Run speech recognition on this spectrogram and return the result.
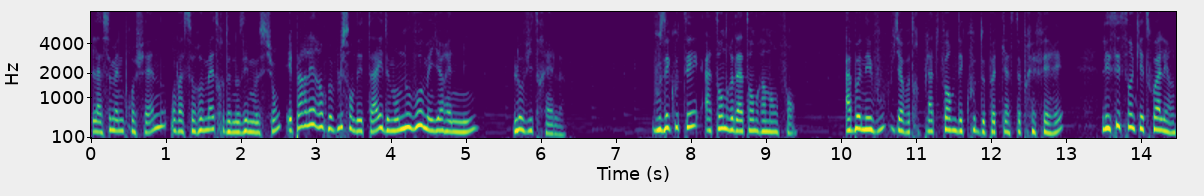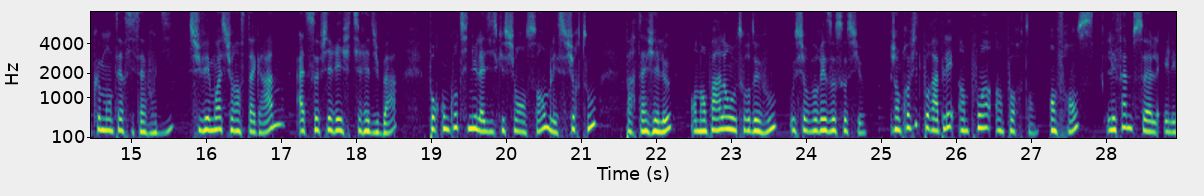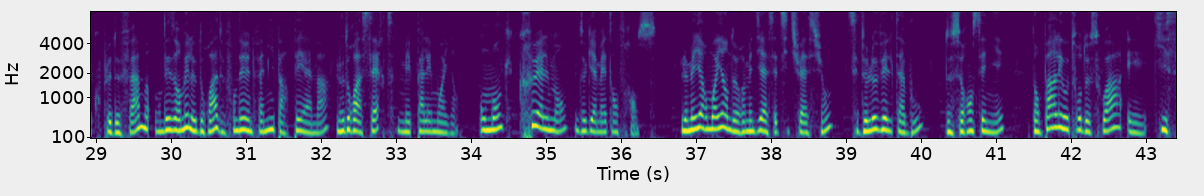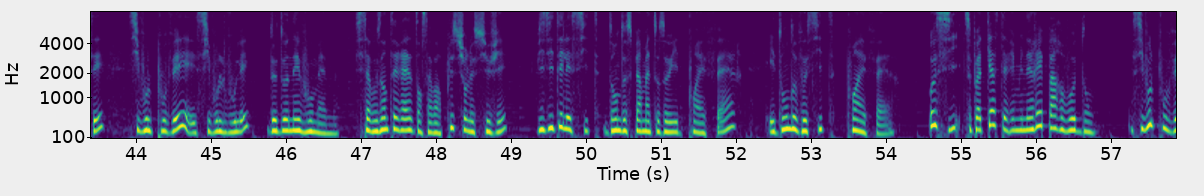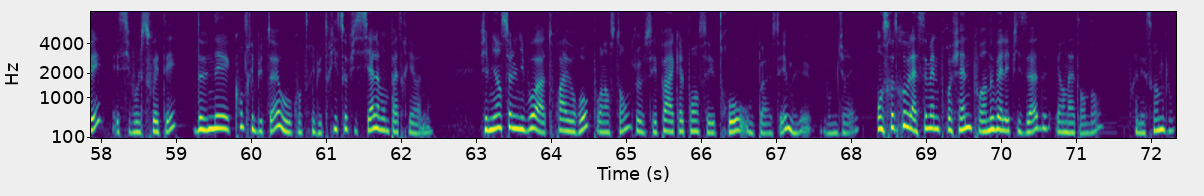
La semaine prochaine, on va se remettre de nos émotions et parler un peu plus en détail de mon nouveau meilleur ennemi, l'eau vitrelle. Vous écoutez Attendre d'attendre un enfant. Abonnez-vous via votre plateforme d'écoute de podcast préférée. Laissez 5 étoiles et un commentaire si ça vous dit. Suivez-moi sur Instagram, du bas pour qu'on continue la discussion ensemble et surtout, partagez-le en en parlant autour de vous ou sur vos réseaux sociaux. J'en profite pour rappeler un point important. En France, les femmes seules et les couples de femmes ont désormais le droit de fonder une famille par PMA, le droit certes, mais pas les moyens. On manque cruellement de gamètes en France. Le meilleur moyen de remédier à cette situation, c'est de lever le tabou, de se renseigner, d'en parler autour de soi et, qui sait, si vous le pouvez et si vous le voulez, de donner vous-même. Si ça vous intéresse d'en savoir plus sur le sujet, visitez les sites dondespermatozoïdes.fr et dondevosites.fr. Aussi, ce podcast est rémunéré par vos dons. Si vous le pouvez, et si vous le souhaitez, devenez contributeur ou contributrice officielle à mon Patreon. J'ai mis un seul niveau à 3 euros pour l'instant. Je sais pas à quel point c'est trop ou pas assez, mais vous me direz. On se retrouve la semaine prochaine pour un nouvel épisode, et en attendant, prenez soin de vous.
